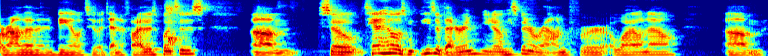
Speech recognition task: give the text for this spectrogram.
around them and being able to identify those blitzes. Um, so Tannehill is he's a veteran. You know, he's been around for a while now, um,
